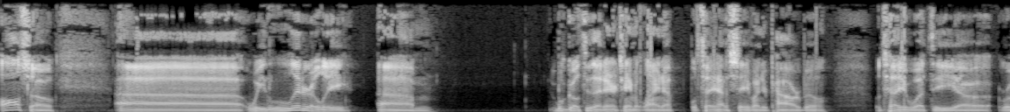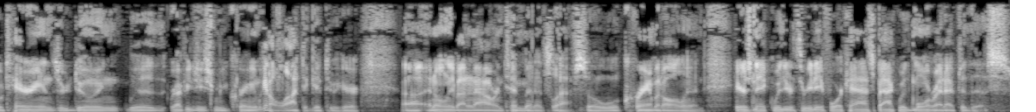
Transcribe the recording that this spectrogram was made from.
also, uh, we literally, um, we'll go through that entertainment lineup. We'll tell you how to save on your power bill. We'll tell you what the uh, Rotarians are doing with refugees from Ukraine. We got a lot to get to here, uh, and only about an hour and ten minutes left, so we'll cram it all in. Here's Nick with your three day forecast. Back with more right after this.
